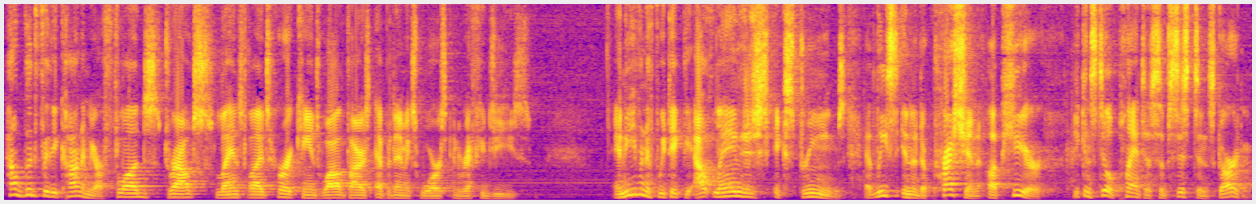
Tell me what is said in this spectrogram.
how good for the economy are floods, droughts, landslides, hurricanes, wildfires, epidemics, wars, and refugees? And even if we take the outlandish extremes, at least in a depression up here, you can still plant a subsistence garden.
